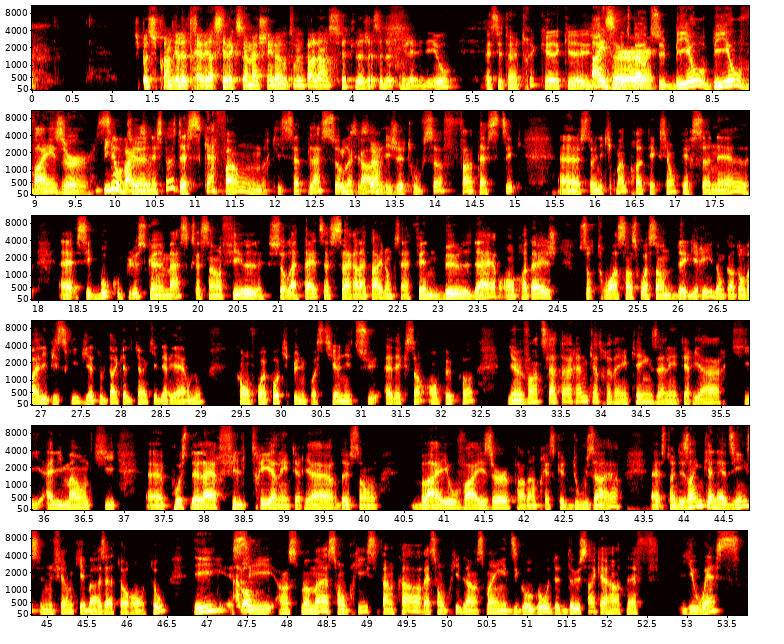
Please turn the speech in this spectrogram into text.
je sais pas si je prendrais le traversier avec ce machin-là dont vas nous parler ensuite. Là, j'essaie de trouver la vidéo. C'est un truc que, que Visor. du bio, BioVisor. BioVisor. C'est une espèce de scaphandre qui se place sur le corps et je trouve ça fantastique. Euh, c'est un équipement de protection personnelle. Euh, c'est beaucoup plus qu'un masque. Ça s'enfile sur la tête, ça se serre à la taille, donc ça fait une bulle d'air. On protège sur 360 degrés. Donc, quand on va à l'épicerie, puis il y a tout le temps quelqu'un qui est derrière nous qu'on ne voit pas, qui peut nous postillonner dessus. Avec ça, on ne peut pas. Il y a un ventilateur N95 à l'intérieur qui alimente, qui euh, pousse de l'air filtré à l'intérieur de son BioVisor pendant presque 12 heures. Euh, c'est un design canadien, c'est une firme qui est basée à Toronto et ah c'est en ce moment à son prix, c'est encore à son prix de lancement Indiegogo de 249 US.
